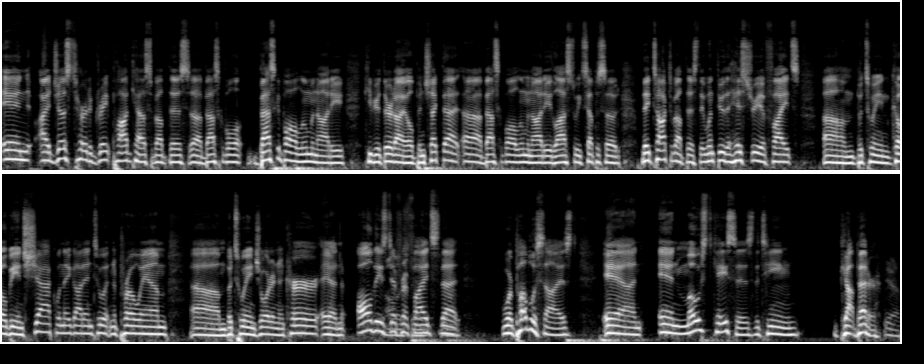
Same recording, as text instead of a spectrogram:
and I just heard a great podcast about this uh, basketball basketball Illuminati. Keep your third eye open. Check that uh, basketball Illuminati last week's episode. They talked about this. They went through the history of fights um, between Kobe and Shaq when they got into it in the pro am, um, between Jordan and Kerr, and all these different fights that were publicized. And in most cases, the team got better Yeah.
